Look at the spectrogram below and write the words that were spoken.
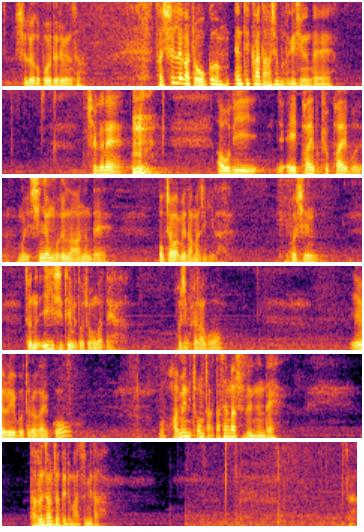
자, 실내도 보여드리면서 사실 실내가 조금 앤티카다 하시는 분도 계시는데. 최근에 아우디 이제 A5, Q5 뭐 신형 모델 나왔는데 복잡합니다 맞이기가. 훨씬 저는 이 시스템이 더 좋은 것 같아요. 훨씬 편하고. 에어리브 들어가 있고 뭐 화면이 조금 작다 생각할 수도 있는데 다른 장점들이 많습니다. 자,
